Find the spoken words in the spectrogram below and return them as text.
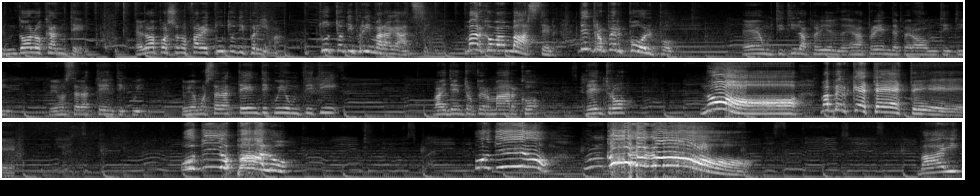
un Golo Kanté. E allora possono fare tutto di prima. Tutto di prima ragazzi. Marco Van Basten dentro per Polpo. Eh, un TT la, pre la prende però un TT. Dobbiamo stare attenti qui. Dobbiamo stare attenti qui un TT. Vai dentro per Marco. Dentro. No! Ma perché Tete? Oddio, palo! Oddio! Un gol no! Vai.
